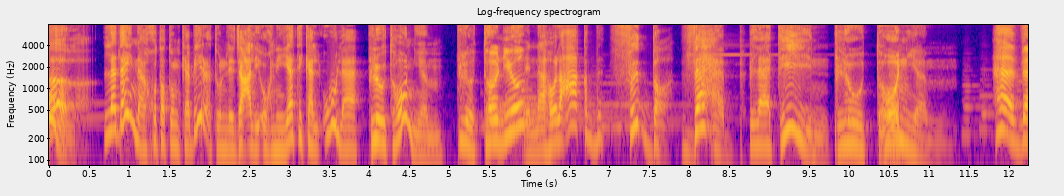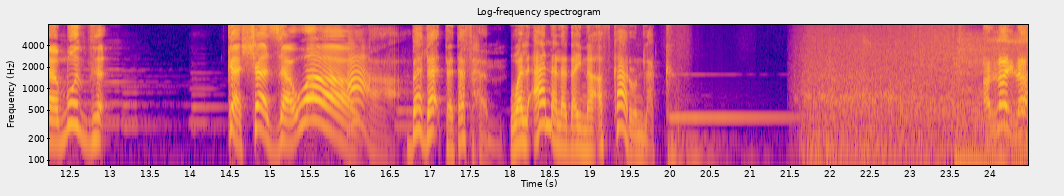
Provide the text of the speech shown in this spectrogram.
آه. لدينا خطط كبيرة لجعل أغنيتك الأولى بلوتونيوم. بلوتونيوم؟ إنه العقد. فضة ذهب بلاتين بلوتونيوم. هذا مذ كاشازاواو آه. بدأت تفهم. والآن لدينا أفكار لك. الليلة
